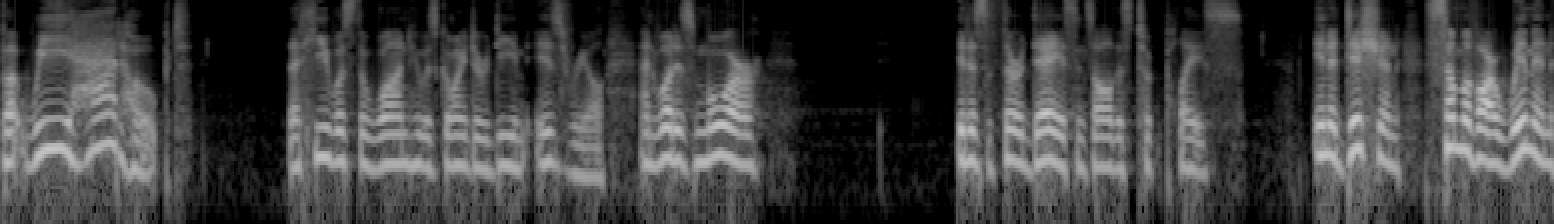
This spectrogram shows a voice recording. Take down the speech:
But we had hoped that he was the one who was going to redeem Israel. And what is more, it is the third day since all this took place. In addition, some of our women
